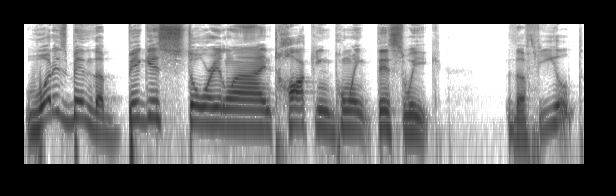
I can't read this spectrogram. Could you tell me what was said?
what has been the biggest storyline talking point this week? The field?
